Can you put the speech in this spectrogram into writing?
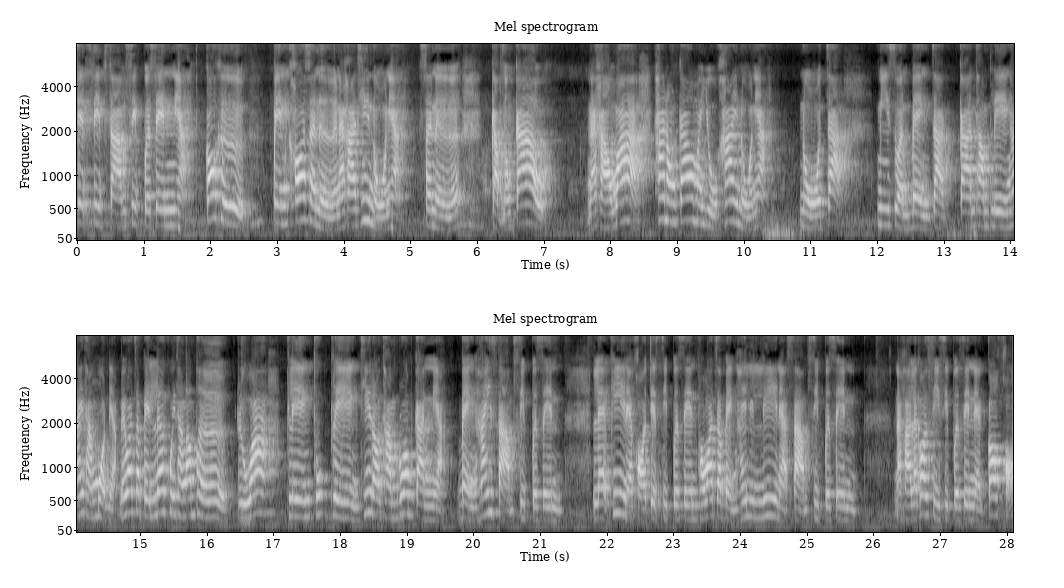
เจ็ดสิบสามสิบเปอร์เซ็นเนี่ยก็คือเป็นข้อเสนอนะคะที่หนูเนี่ยเสนอกับน้องก้าวนะคะว่าถ้าน้องก้าวมาอยู่ค่ายหนูเนี่ยหนูจะมีส่วนแบ่งจากการทำเพลงให้ทั้งหมดเนี่ยไม่ว่าจะเป็นเลิกคุยทั้งอำเภอ หรือว่าเพลงทุกเพลงที่เราทำร่วมกันเนี่ยแบ่งให้ 30%และพี่เนี่ยขอ 70%เพราะว่าจะแบ่งให้ลิลลี่เนี่ย30% นะคะ แล้วก็ 40%เนี่ยก็ขอ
